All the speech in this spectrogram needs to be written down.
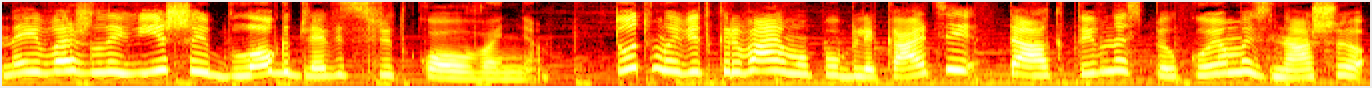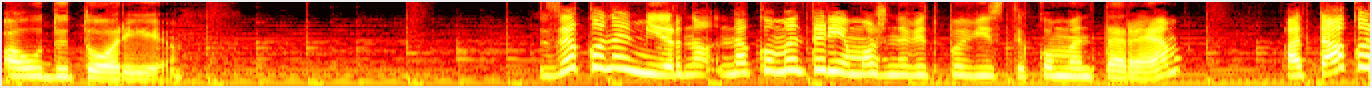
найважливіший блок для відслідковування. Тут ми відкриваємо публікації та активно спілкуємось з нашою аудиторією. Закономірно на коментарі можна відповісти коментарем, а також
